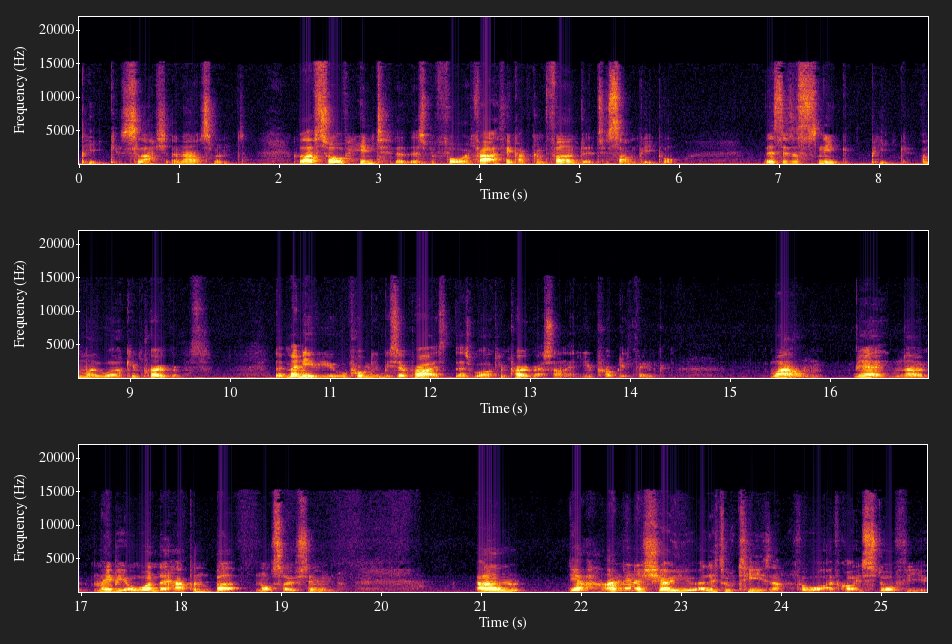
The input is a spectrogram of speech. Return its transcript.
peek slash announcement. Because I've sort of hinted at this before. In fact, I think I've confirmed it to some people. This is a sneak peek of my work in progress. That many of you will probably be surprised there's work in progress on it. You probably think, wow, yeah, no, maybe it'll one day happen, but not so soon. Um, yeah, I'm going to show you a little teaser for what I've got in store for you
